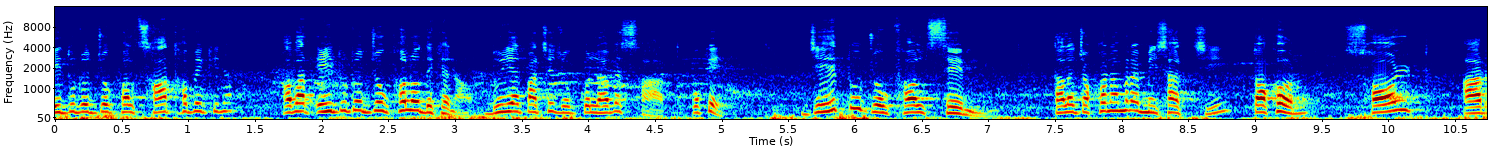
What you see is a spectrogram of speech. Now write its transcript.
এই দুটোর যোগফল সাত হবে কিনা? আবার এই দুটোর যোগফলও দেখে নাও, দুই আর পাঁচে যোগ করলে হবে সাত ওকে যেহেতু যোগফল সেম তাহলে যখন আমরা মেশাচ্ছি, তখন সল্ট আর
